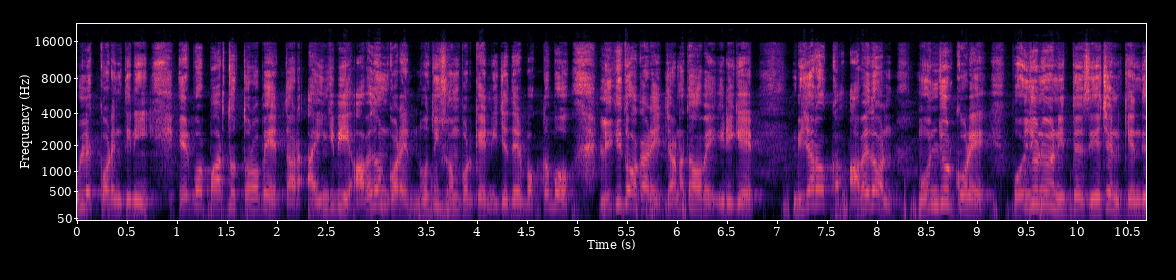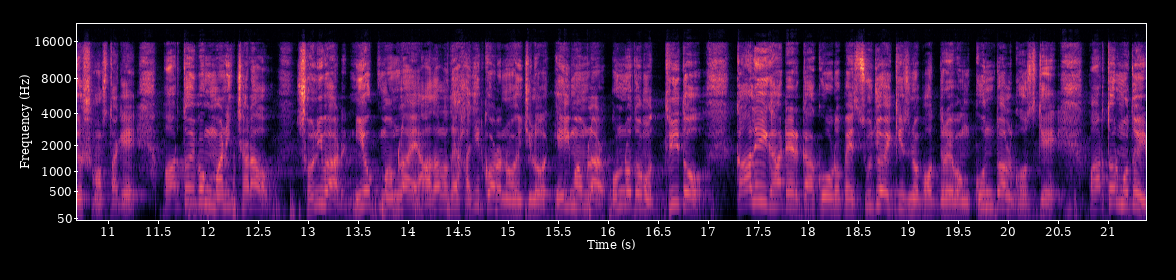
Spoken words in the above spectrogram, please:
উল্লেখ করেন তিনি। এরপর পার্থর তরফে তার আইনজীবী আবেদন করেন। নথি সম্পর্কে নিজেদের বক্তব্য লিখিত আকারে জানাতে হবে ইডিকে। বিচারক আবেদন মঞ্জুর করে প্রয়োজনীয় নির্দেশ দিয়েছেন কেন্দ্রীয় সংস্থাকে। পার্থ এবং মানিক ছাড়াও শনিবার নিয়োগ মামলায় আদালতে হাজির করানো হয়েছিল। এই মামলার অন্যতম ধৃত কালীঘাটের কাকু ওরফে সুজয় কৃষ্ণ ভদ্র এবং কুন্তল ঘোষকে। পার্থর মতোই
